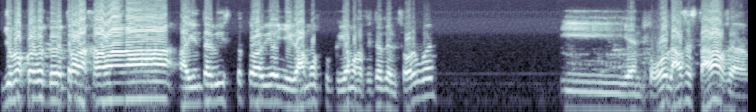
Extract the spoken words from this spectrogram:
Yo me acuerdo que yo trabajaba ahí en Vista, todavía llegamos porque íbamos a Fiestas del Sol, güey. Y en todos lados estaba, o sea,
